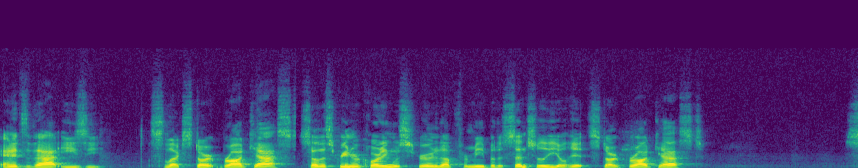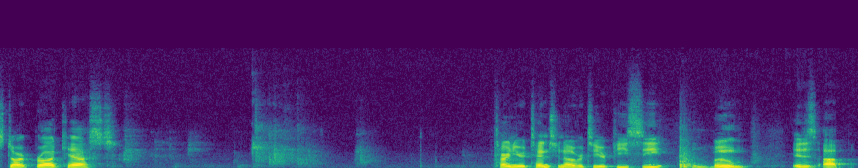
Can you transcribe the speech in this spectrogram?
and it's that easy select start broadcast. So the screen recording was screwing it up for me, but essentially you'll hit start broadcast, start broadcast, turn your attention over to your PC, and boom, it is up.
